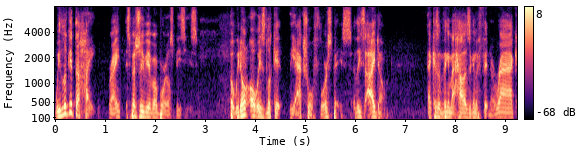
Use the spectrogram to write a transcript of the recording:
we look at the height, right? Especially if you have arboreal species, but we don't always look at the actual floor space. At least I don't. Because I'm thinking about how is it going to fit in a rack?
